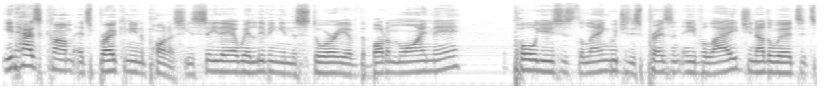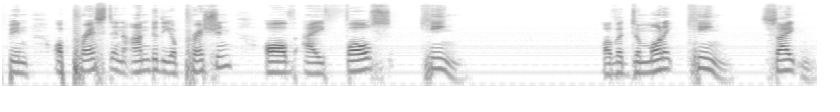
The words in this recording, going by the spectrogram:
It has come, it's broken in upon us. You see there, we're living in the story of the bottom line there. Paul uses the language, this present evil age. In other words, it's been oppressed and under the oppression of a false king, of a demonic king, Satan.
